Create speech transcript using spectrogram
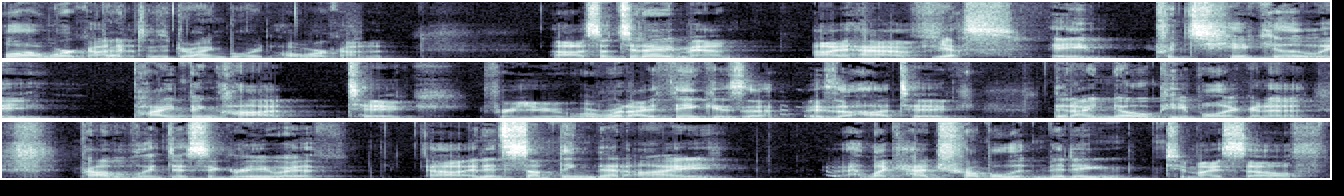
Well, I'll work on back it. to the drawing board. I'll work on it. Uh, so today, man, I have Yes. a particularly piping hot take for you, or what I think is a is a hot take that I know people are going to probably disagree with, uh, and it's something that I like had trouble admitting to myself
